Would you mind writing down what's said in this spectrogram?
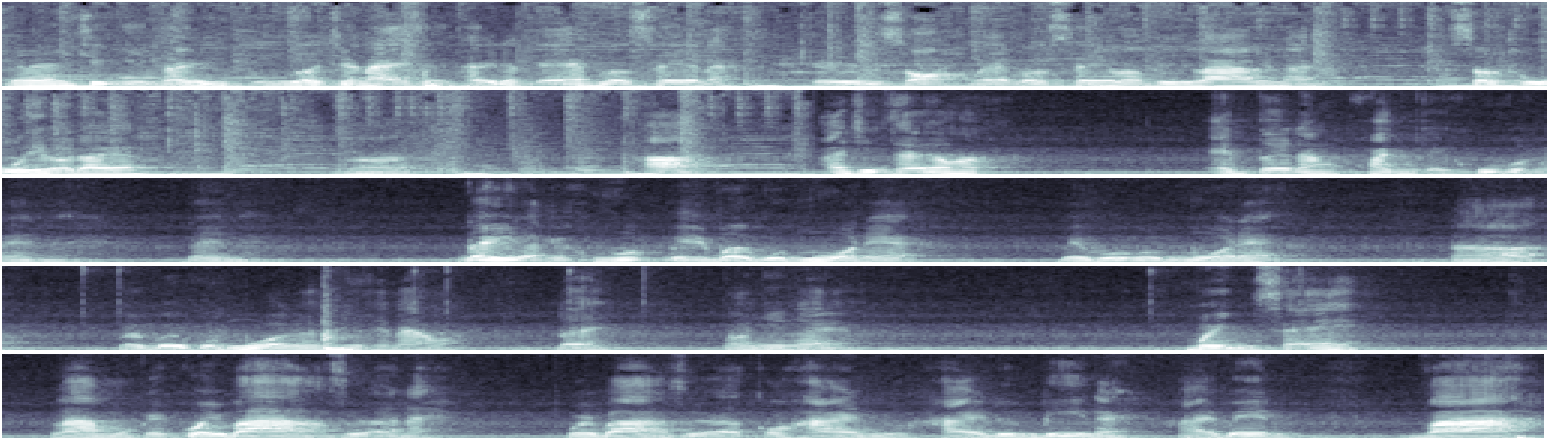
Đây anh chị nhìn thấy những người trên này sẽ thấy được cái FLC này cái resort của FLC và villa bên này sở thú thì ở đây Đấy. à anh chị thấy không ạ? Em tới đang khoanh cái khu vực này này. Đây này. Đây là cái khu vực bể bơi bốn mùa này bể bơi bốn mùa đấy đó. Bể bơi bốn mùa nó như thế nào ạ? Đây, nó như này. Mình sẽ làm một cái quầy bar ở giữa này. Quầy bar ở giữa có hai hai đường đi này, hai bên. Và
